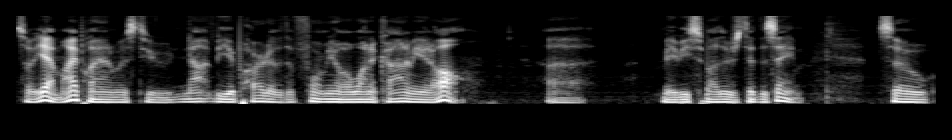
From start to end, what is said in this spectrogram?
so yeah, my plan was to not be a part of the Formula One economy at all. Uh, maybe some others did the same. So,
